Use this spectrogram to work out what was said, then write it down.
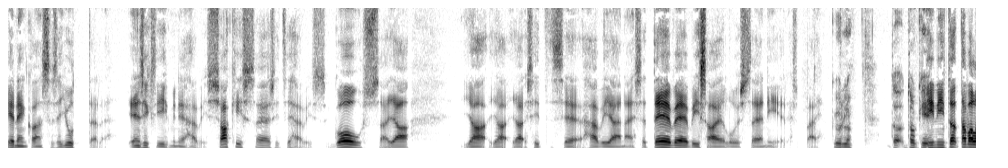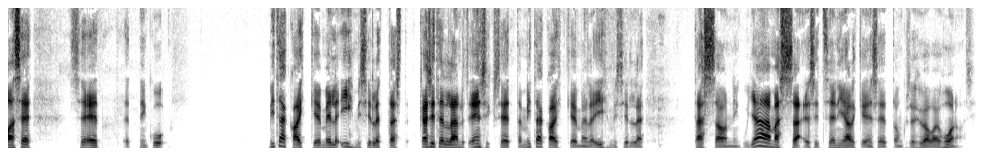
kenen kanssa se juttelee. Ensiksi ihminen hävisi shakissa ja sitten se hävisi Goussa ja, ja, ja, ja sitten se häviää näissä TV-visailuissa ja niin edespäin. Kyllä. To- toki... Niin, niin to- tavallaan se, se että et niinku, mitä kaikkea meille ihmisille tästä, käsitellään nyt ensiksi se, että mitä kaikkea meille ihmisille tässä on niinku jäämässä ja sitten sen jälkeen se, että onko se hyvä vai huono asia.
